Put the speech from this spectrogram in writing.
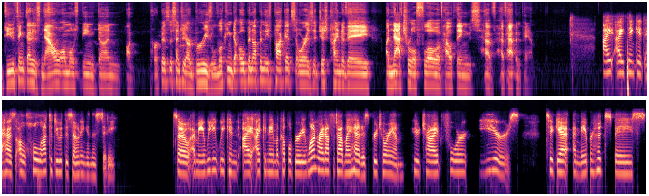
do you think that is now almost being done on purpose essentially are breweries looking to open up in these pockets or is it just kind of a a natural flow of how things have have happened, Pam? I I think it has a whole lot to do with the zoning in the city. So I mean, we we can I I can name a couple brewery. One right off the top of my head is Brewtorium, who tried for years to get a neighborhood space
